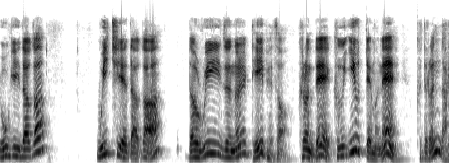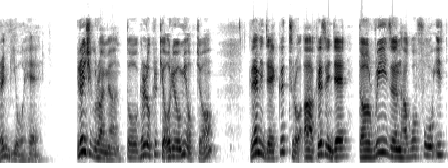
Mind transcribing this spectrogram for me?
여기다가 which에다가 the reason을 대입해서 그런데 그 이유 때문에 그들은 나를 미워해. 이런 식으로 하면 또 별로 그렇게 어려움이 없죠. 그 다음에 이제 끝으로 아 그래서 이제 the reason하고 for it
